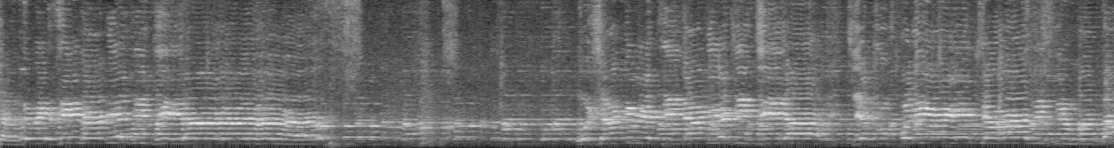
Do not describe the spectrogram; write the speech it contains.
ناليرا اهو شنڪ ويسي ناليءَ جي جيارشڻ ماتا.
